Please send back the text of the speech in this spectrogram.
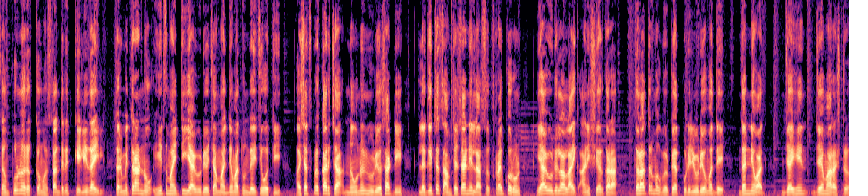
संपूर्ण रक्कम हस्तांतरित केली जाईल. तर मित्रांनो हीच माहिती या व्हिडिओच्या माध्यमातून द्यायची होती. अशाच प्रकारच्या नवनवीन व्हिडिओसाठी लगेचच आमच्या चॅनेलला सबस्क्राईब करून या व्हिडिओला लाईक आणि शेअर करा. चला तर मग भेटूयात पुढील व्हिडिओमध्ये. धन्यवाद. जय हिंद जय महाराष्ट्र.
